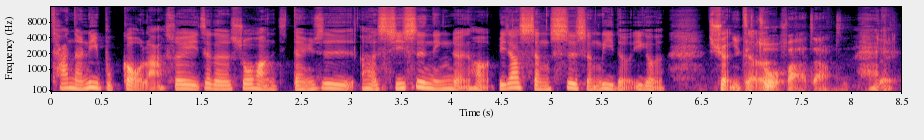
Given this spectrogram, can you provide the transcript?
他能力不够啦，所以这个说谎等于是呃息事宁人哈，比较省事省力的一个选择，一个做法这样子。对，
